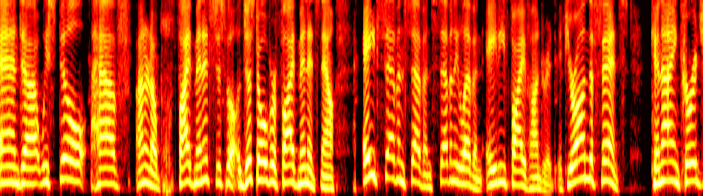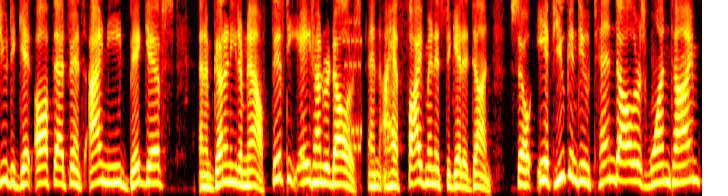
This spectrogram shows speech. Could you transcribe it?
And uh, we still have, I don't know, five minutes, just, just over five minutes now. 877 711 8500. If you're on the fence, can I encourage you to get off that fence? I need big gifts and I'm to need them now. $5,800. And I have five minutes to get it done. So if you can do $10 one time,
